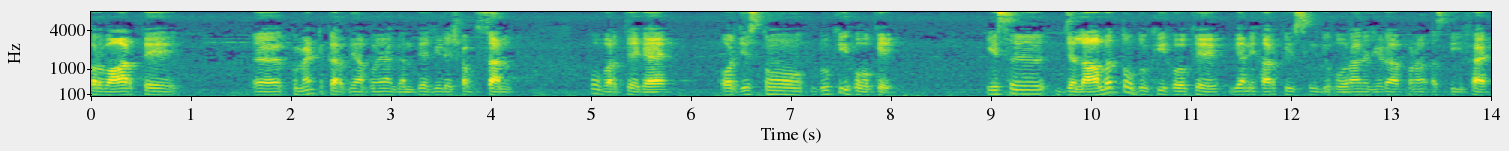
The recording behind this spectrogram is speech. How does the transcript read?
ਪਰਿਵਾਰ ਤੇ ਕਮੈਂਟ ਕਰਦਿਆਂ ਹੋਇਆਂ ਗੰਦੇ ਜਿਹੜੇ ਸ਼ਬਦ ਸਨ, ਉਹ ਵਰਤੇ ਗਏ ਔਰ ਜਿਸ ਤੋਂ ਦੁਖੀ ਹੋ ਕੇ, ਇਸ ਜਲਾਲਤ ਤੋਂ ਦੁਖੀ ਹੋ ਕੇ ਯਾਨੀ ਹਰਪ੍ਰੀਤ ਸਿੰਘ ਜੀ ਹੋਰਾਂ ਨੇ ਜਿਹੜਾ ਆਪਣਾ ਅਸਤੀਫਾ ਹੈ,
